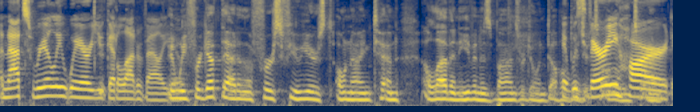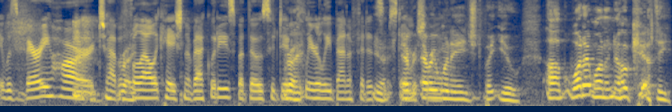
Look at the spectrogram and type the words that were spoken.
And that's really where you get a lot of value. And we forget that in the first few years, 09, 10, 11, even as bonds were doing double it was very return. hard. It was very hard to have a Right. full allocation of equities, but those who did Right. clearly benefited Yeah, substantially. every, everyone aged but you. Um, what I want to know, Kathy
